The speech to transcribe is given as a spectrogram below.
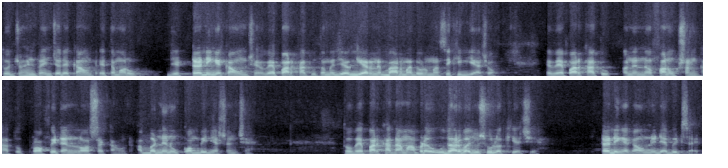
તો જોઈન્ટ વેન્ચર એકાઉન્ટ એ તમારું જે ટ્રેડિંગ એકાઉન્ટ છે, વેપાર ખાતું, તમે જે અગિયાર અને બારમા ધોરણમાં શીખી ગયા છો એ વેપાર ખાતું અને નફા નુકસાન ખાતું પ્રોફિટ એન્ડ લોસ એકાઉન્ટ આ બંનેનું કોમ્બિનેશન છે. તો વેપાર ખાતામાં આપણે ઉધાર બાજુ શું લખીએ છીએ? ટ્રેડિંગ એકાઉન્ટની debit side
